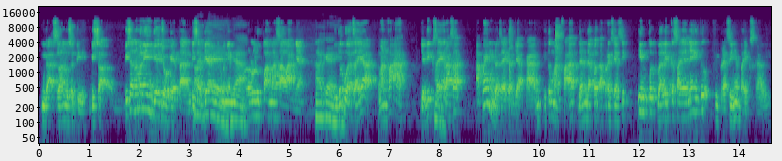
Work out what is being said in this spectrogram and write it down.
nggak selalu sedih. Bisa bisa nemenin dia jogetan, bisa Oke, dia nemenin ya. lupa masalahnya. Oke. Itu buat saya manfaat. Jadi saya ngerasa apa yang udah saya kerjakan itu manfaat dan dapat apresiasi input balik ke sayanya itu vibrasinya baik sekali.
